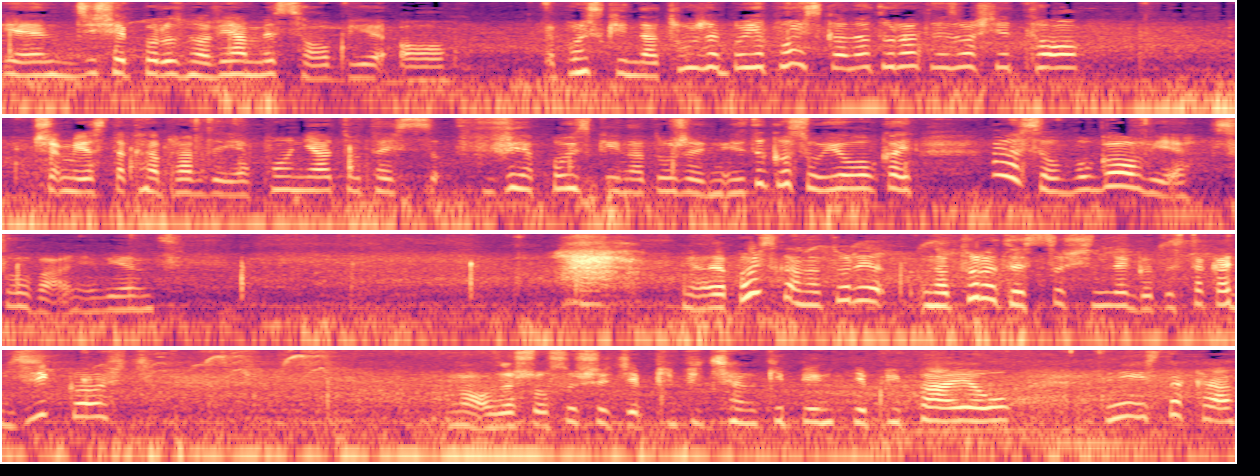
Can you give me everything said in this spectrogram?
Więc dzisiaj porozmawiamy sobie o japońskiej naturze, bo japońska natura to jest właśnie to, czym jest tak naprawdę Japonia. Tutaj w japońskiej naturze nie tylko są yokai, ale są bogowie słowani, więc Ja, japońska natura, natura to jest coś innego. To jest taka dzikość. No, zresztą słyszycie, pipicianki pięknie pipają. Nie jest taka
